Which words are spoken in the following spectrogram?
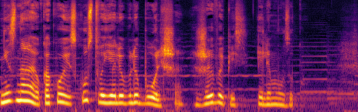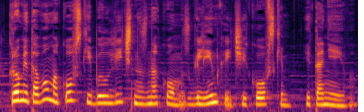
«Не знаю, какое искусство я люблю больше – живопись или музыку». Кроме того, Маковский был лично знаком с Глинкой, Чайковским и Танеевым.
